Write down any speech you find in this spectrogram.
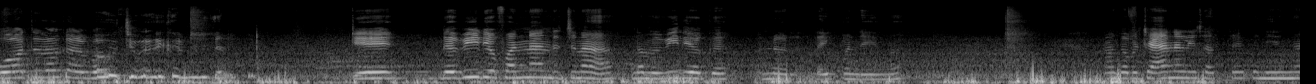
போட்டு தான் கருப்பாம்பூச்சி மாதிரி கண்டுச்சு ஓகே இந்த வீடியோ ஃபன்னாக இருந்துச்சுன்னா நம்ம வீடியோவுக்கு இன்னும் லைக் பண்ணிடுங்க அதுக்கப்புறம் சேனலையும் சப்ஸ்கிரைப் பண்ணிடுங்க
